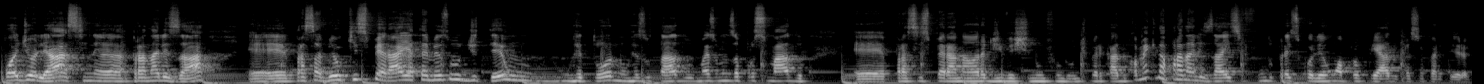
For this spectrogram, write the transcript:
pode olhar assim, né, para analisar, é, para saber o que esperar e até mesmo de ter um, um retorno, um resultado mais ou menos aproximado é, para se esperar na hora de investir num fundo multimercado. Como é que dá para analisar esse fundo para escolher um apropriado para sua carteira?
